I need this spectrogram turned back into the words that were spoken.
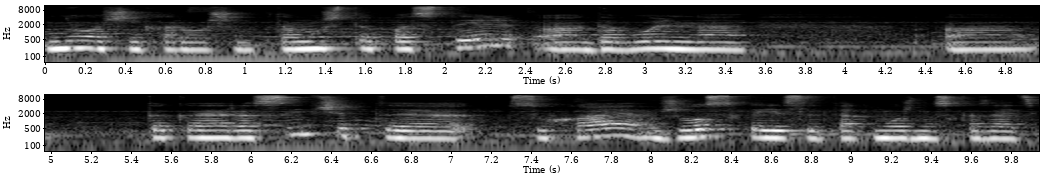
не очень хорошим, потому что пастель э, довольно э, такая рассыпчатая, сухая, жесткая, если так можно сказать,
